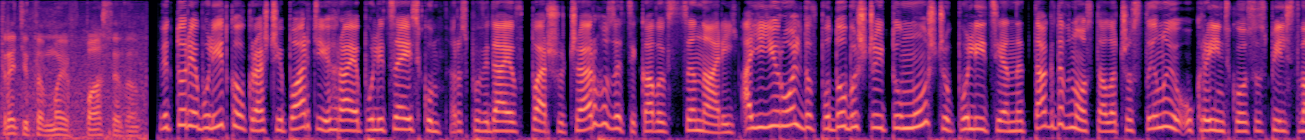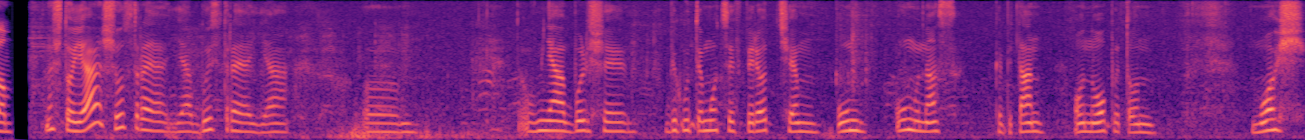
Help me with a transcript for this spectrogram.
третій там має впасти там. Вікторія Болітко в кращій партії грає поліцейську. Розповідає, в першу чергу зацікавив сценарій. А її роль до вподоби ще й тому, що поліція не так давно стала частиною українського суспільства. Ну что, я шустрая, я быстрая, я... эм, у меня больше бегут эмоции вперед, чем ум. Ум у нас капитан, он опыт, он мощь.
